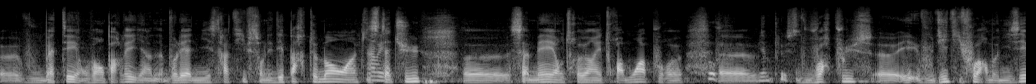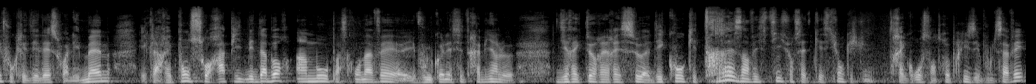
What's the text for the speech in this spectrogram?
Euh, vous battez, on va en parler, il y a un volet administratif sur les départements hein, qui ah statut, euh, ça met entre 1 et 3 mois pour euh, euh, voir plus. et vous dites il faut harmoniser, il faut que les délais soient les mêmes et que la réponse soit rapide. Mais d'abord, un mot, parce qu'on avait, et vous le connaissez très bien, le directeur RSE à Déco, qui est très investi sur cette question, qui est une très grosse entreprise, et vous le savez.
